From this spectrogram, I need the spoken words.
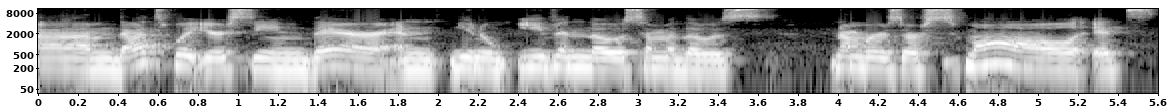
um, that's what you're seeing there. And you know, even though some of those numbers are small, it's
